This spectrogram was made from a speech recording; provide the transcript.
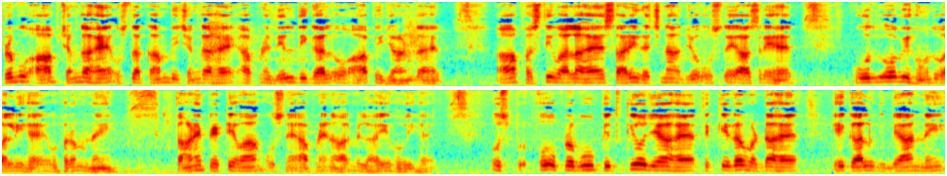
ਪ੍ਰਭੂ ਆਪ ਚੰਗਾ ਹੈ ਉਸ ਦਾ ਕੰਮ ਵੀ ਚੰਗਾ ਹੈ ਆਪਣੇ ਦਿਲ ਦੀ ਗੱਲ ਉਹ ਆਪ ਹੀ ਜਾਣਦਾ ਹੈ ਆਪ ਹਸਤੀ ਵਾਲਾ ਹੈ ਸਾਰੀ ਰਚਨਾ ਜੋ ਉਸ ਦੇ ਆਸਰੇ ਹੈ ਉਹ ਵੀ ਹੋਂਦ ਵਾਲੀ ਹੈ ਉਹ ਭਰਮ ਨਹੀਂ ਤਾਣੇ ਪੇਟੇ ਵਾਂਗ ਉਸਨੇ ਆਪਣੇ ਨਾਲ ਮਿਲਾਈ ਹੋਈ ਹੈ। ਉਸ ਉਹ ਪ੍ਰਭੂ ਕਿਤ, ਕਿਉ ਜਿਹਾ ਹੈ ਤੇ ਕਿਹੜਾ ਵੱਡਾ ਹੈ, ਇਹ ਗੱਲ ਬਿਆਨ ਨਹੀਂ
